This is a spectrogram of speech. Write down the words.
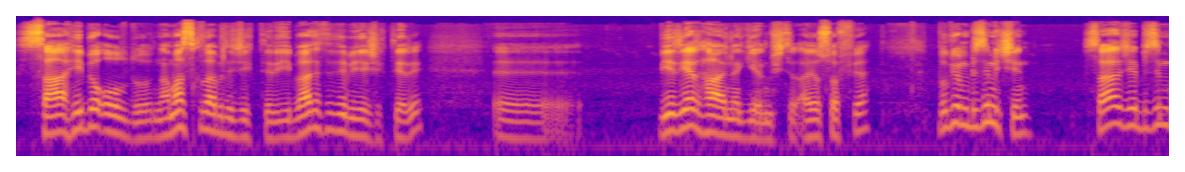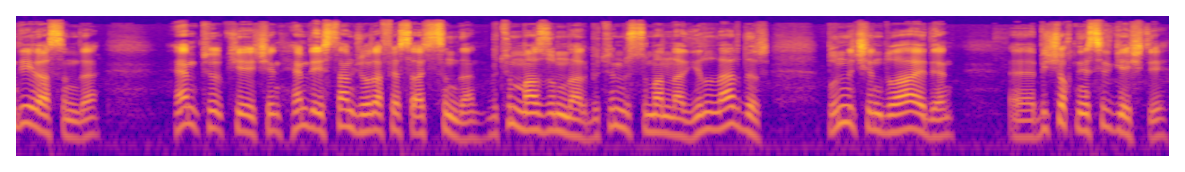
sahibi olduğu, namaz kılabilecekleri, ibadet edebilecekleri e, bir yer haline gelmiştir Ayasofya. Bugün bizim için sadece bizim değil aslında hem Türkiye için hem de İslam coğrafyası açısından bütün mazlumlar, bütün Müslümanlar yıllardır bunun için dua eden e, birçok nesil geçti.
